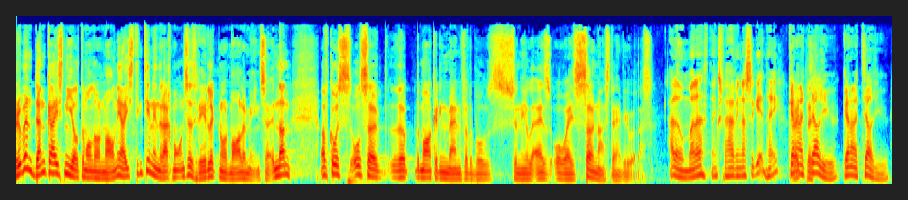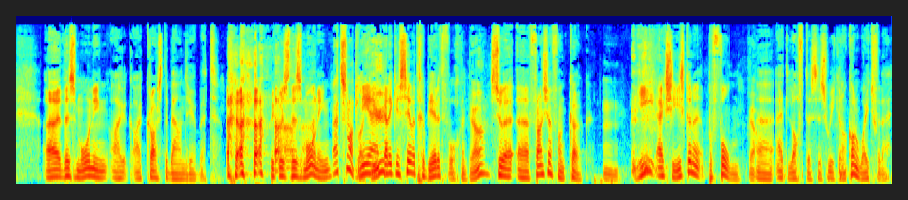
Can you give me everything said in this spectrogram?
Ruben dink hy is nie heeltemal normaal nie. Hy's teen teen en reg, maar ons is redelik normale mense. En dan of course also the the marketing man for the Bulls, Sunil as always. So nice to have you with us. Hello, Manna. Thanks for having us again. Hey. Can Great I pleasure. tell you? Can I tell you? Uh, this morning I I crossed the boundary a bit. Because this morning That's not like nee, you. kan ek jou sê wat gebeur het vanoggend? Ja? So uh Fransja van Coke. Mm. He actually he's going to perform Ja. uh, at Loftus this weekend. I can't wait for that.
